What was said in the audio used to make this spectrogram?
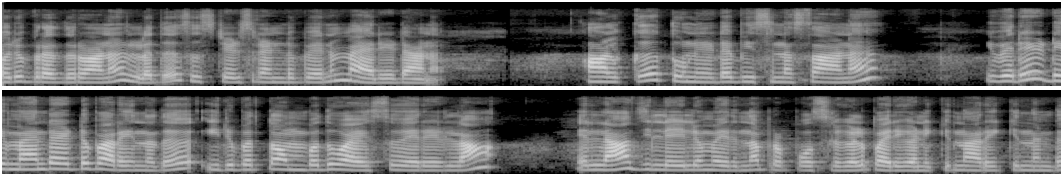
ഒരു ബ്രദറുമാണ് ഉള്ളത്. സിസ്റ്റേഴ്സ് രണ്ടുപേരും മാരീഡ് ആണ്. ആൾക്ക് തുണിയുടെ ബിസിനസ്സാണ് ഇവർ ഡിമാൻഡായിട്ട് പറയുന്നത് ഇരുപത്തൊമ്പത് വയസ്സ് വരെയുള്ള എല്ലാ ജില്ലയിലും വരുന്ന പ്രപ്പോസലുകൾ പരിഗണിക്കുന്ന അറിയിക്കുന്നുണ്ട്.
